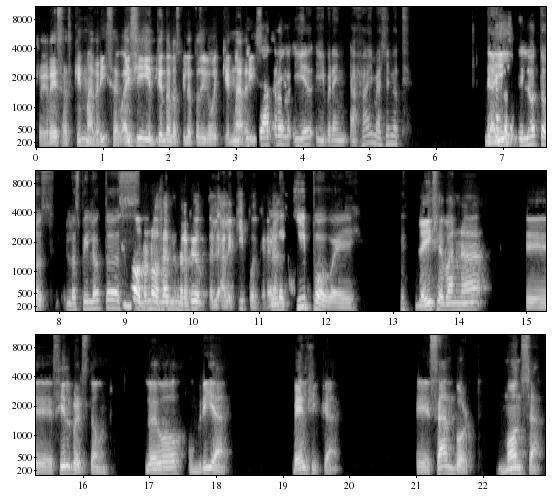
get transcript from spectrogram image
regresas. Qué madriza, güey. Ahí sí entiendo a los pilotos, digo, güey, qué madriza. Cuatro y, y, ajá, imagínate. De ahí. Los pilotos, los pilotos. No, no, no, o sea, me refiero al, equipo en general. El equipo, güey. De ahí se van a eh, Silverstone, luego Hungría, Bélgica, eh, Sandboard, Monza.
